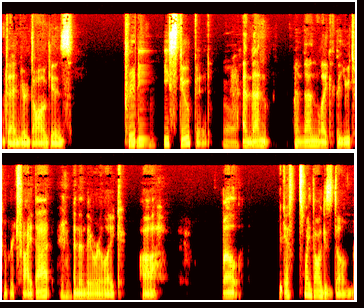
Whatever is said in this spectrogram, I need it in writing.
then your dog is pretty stupid. oh, And then and then like the YouTuber tried that, Mhm. and then they were like, ah, well. I guess my dog is dumb.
